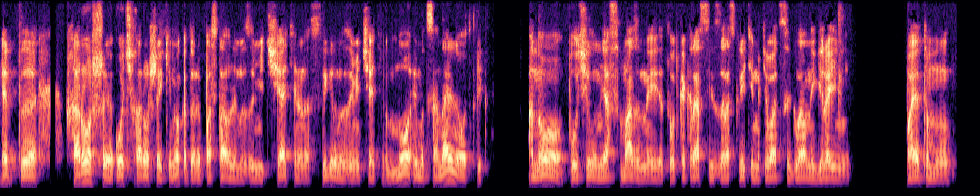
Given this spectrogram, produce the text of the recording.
Это хорошее, очень хорошее кино, которое поставлено замечательно, сыграно замечательно, но эмоциональный отклик оно получило у меня смазанный. Это вот как раз из-за раскрытия мотивации главной героини. Поэтому,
